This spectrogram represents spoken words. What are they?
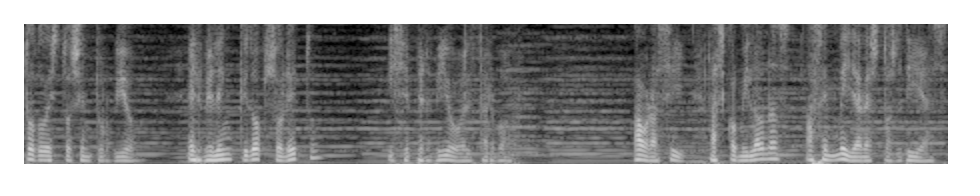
todo esto se enturbió, el Belén quedó obsoleto y se perdió el fervor. Ahora sí, las comilonas hacen mella en estos días.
